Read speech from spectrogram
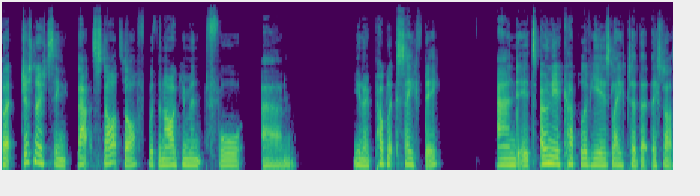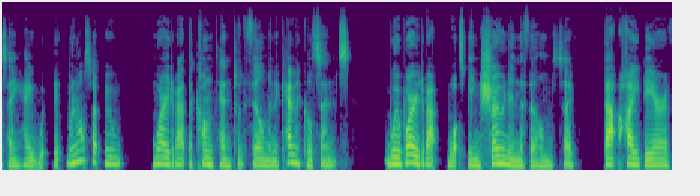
But just noticing that starts off with an argument for, um, you know, public safety. And it's only a couple of years later that they start saying, hey, we're not so worried about the content of the film in a chemical sense. We're worried about what's being shown in the film. So that idea of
